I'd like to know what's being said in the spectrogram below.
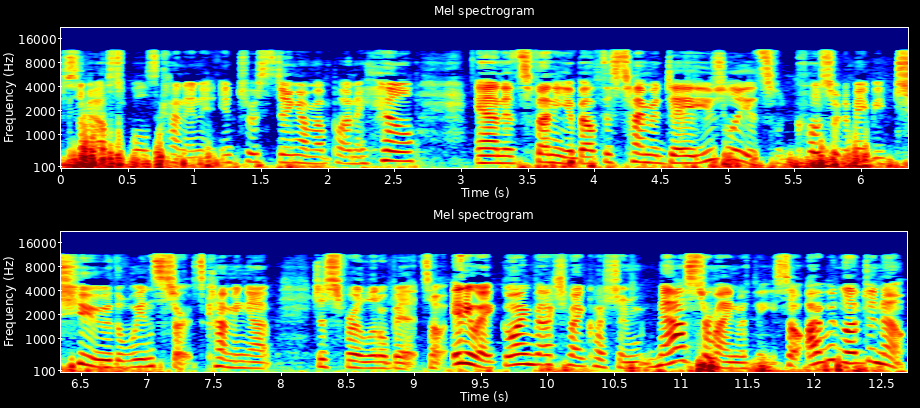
Sebastopol's kind of interesting. I'm up on a hill and it's funny about this time of day, usually it's closer to maybe two, the wind starts coming up just for a little bit. So anyway, going back to my question, mastermind with me. So I would love to know,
